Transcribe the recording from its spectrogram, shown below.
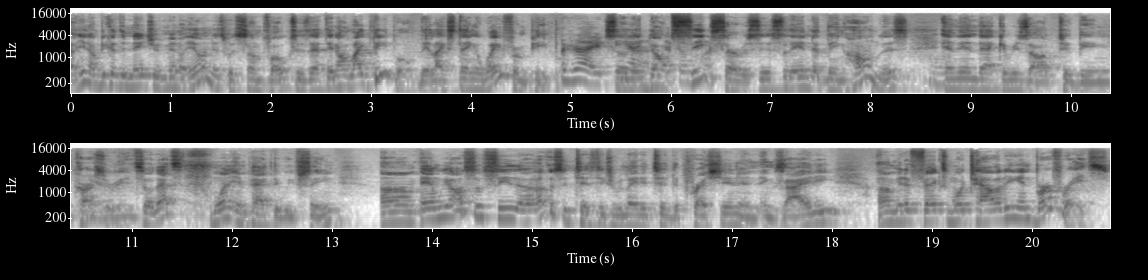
uh, you know, because the nature of mental illness with some folks is that they don't like people. They like staying away from people. Right, So yeah, they they don't don't seek want- services, so they end up being homeless, and then that can result to being incarcerated. So that's one impact that we've seen. Um, and we also see the other statistics related to depression and anxiety. Um, it affects mortality and birth rates,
